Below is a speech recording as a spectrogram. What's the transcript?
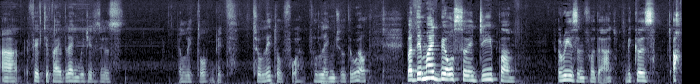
Uh, 55 languages is a little bit too little for, the language of the world. But there might be also a deeper reason for that, because ah,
